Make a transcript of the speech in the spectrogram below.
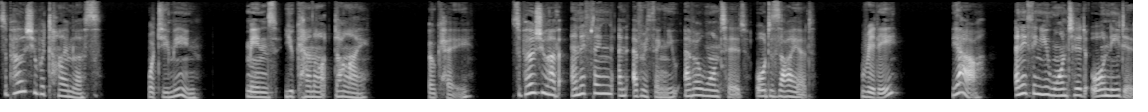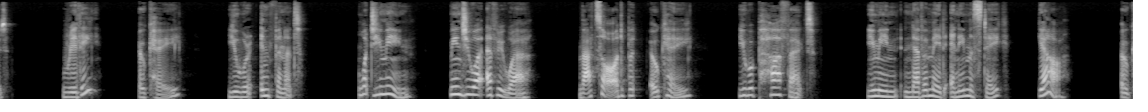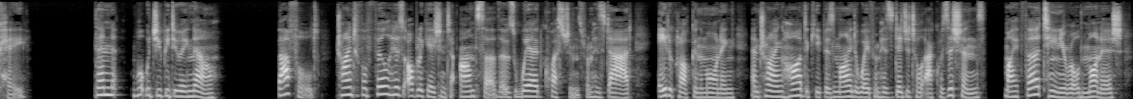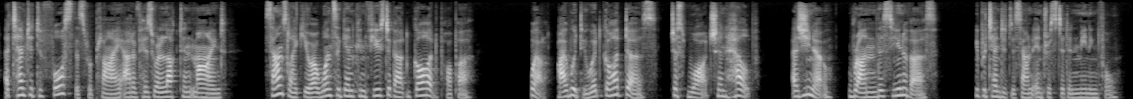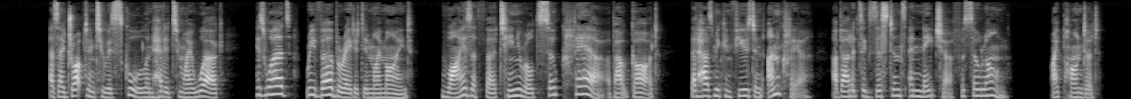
Suppose you were timeless. What do you mean? Means you cannot die. Okay. Suppose you have anything and everything you ever wanted or desired. Really? Yeah, anything you wanted or needed. Really? Okay. You were infinite. What do you mean? Means you are everywhere. That's odd, but okay. You were perfect. You mean never made any mistake? Yeah. Okay. Then what would you be doing now? Baffled, trying to fulfill his obligation to answer those weird questions from his dad, eight o'clock in the morning, and trying hard to keep his mind away from his digital acquisitions, my 13 year old Monish attempted to force this reply out of his reluctant mind. Sounds like you are once again confused about God, Papa. Well, I would do what God does just watch and help. As you know, run this universe. He pretended to sound interested and meaningful. As I dropped into his school and headed to my work, his words reverberated in my mind. Why is a 13 year old so clear about God? that has me confused and unclear about its existence and nature for so long? I pondered.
